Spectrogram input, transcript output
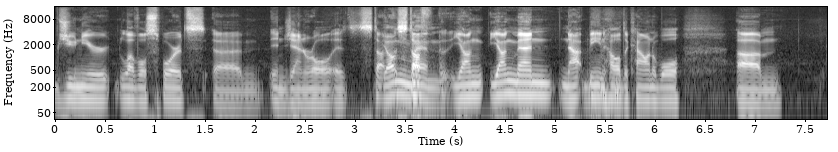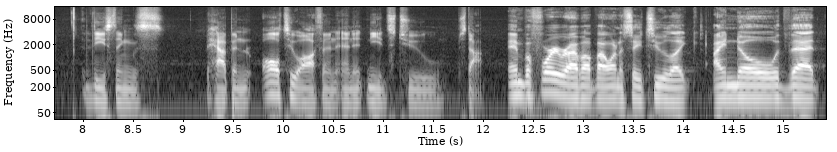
junior level sports um, in general. It's stu- young stuff men. young young men not being held accountable. Um, these things happen all too often and it needs to stop. And before we wrap up i want to say too like i know that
